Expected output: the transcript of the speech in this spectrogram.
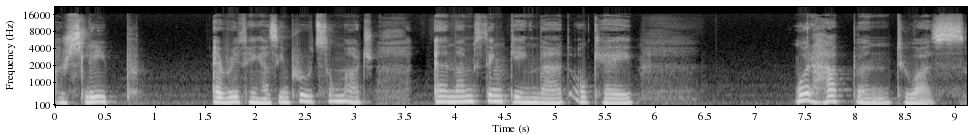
her sleep, everything has improved so much. And I'm thinking that, okay, what happened to us?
